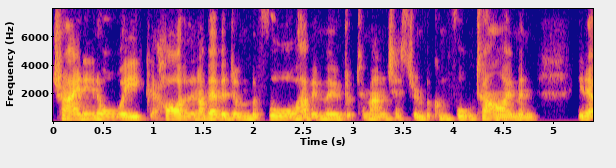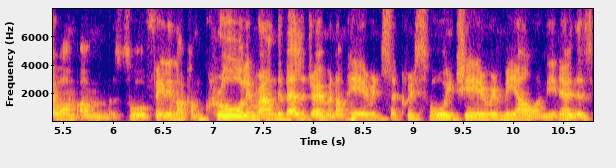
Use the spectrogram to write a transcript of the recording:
training all week, harder than I've ever done before, having moved up to Manchester and become full time. And you know, I'm, I'm sort of feeling like I'm crawling around the velodrome and I'm hearing Sir Chris Hoy cheering me on. You know, there's,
